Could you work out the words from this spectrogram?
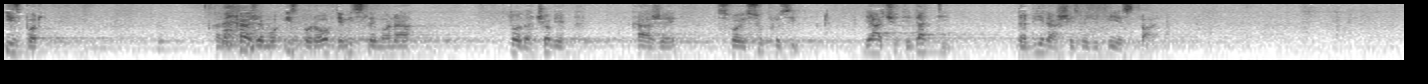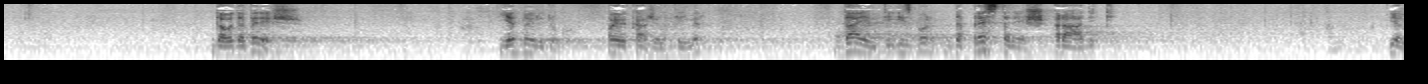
Izbor. Kada kažemo izbor ovdje, mislimo na to da čovjek kaže svojoj supruzi ja ću ti dati da biraš između dvije stvari. Da odabereš jedno ili drugo. Pa joj kaže, na primjer, dajem ti izbor da prestaneš raditi jel,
